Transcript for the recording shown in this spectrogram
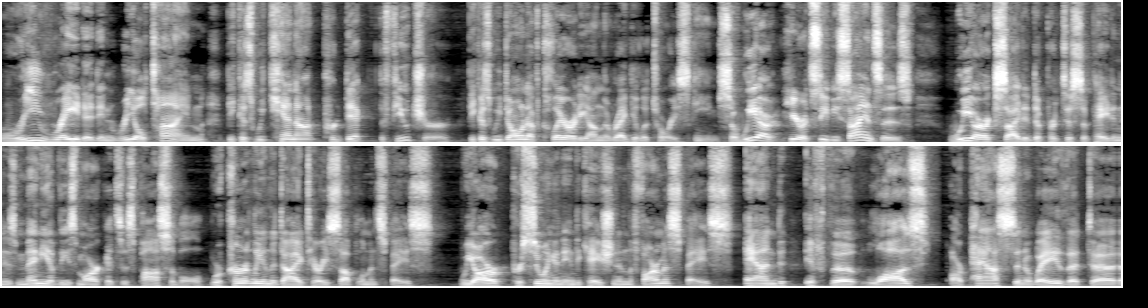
re-rated in real time because we cannot predict the future because we don't have clarity on the regulatory scheme. So we are here at CV Sciences. We are excited to participate in as many of these markets as possible. We're currently in the dietary supplement space. We are pursuing an indication in the pharma space. And if the laws are passed in a way that uh,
